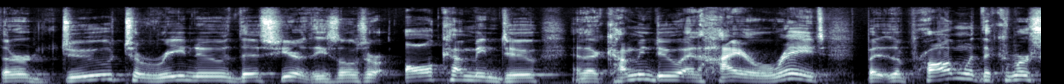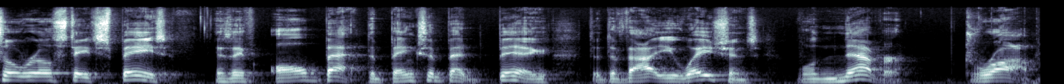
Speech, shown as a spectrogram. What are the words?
that are due to renew this year. These loans are all coming due and they're coming due at higher rates. But the problem with the commercial real estate space is they've all bet, the banks have bet big that the valuations will never drop.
